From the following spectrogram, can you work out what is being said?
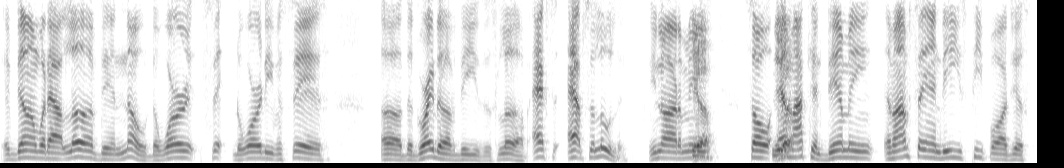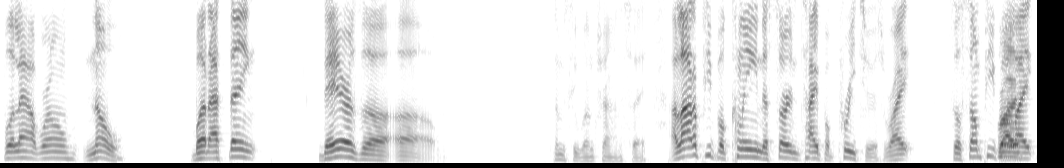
If done without love, then no. The word the word even says, uh, the greater of these is love. Absolutely. You know what I mean? Yeah. So Yeah. am I condemning, am I saying these people are just full out wrong? No. But I think there's a, uh, let me see what I'm trying to say. A lot of people clean a certain type of preachers, right? So some people Right. like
